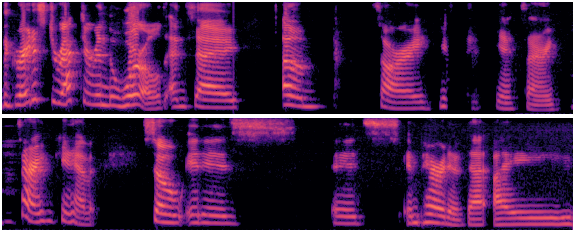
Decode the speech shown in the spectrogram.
the greatest director in the world and say, um, sorry, yeah, sorry, sorry, you can't have it. So it is, it's imperative that I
